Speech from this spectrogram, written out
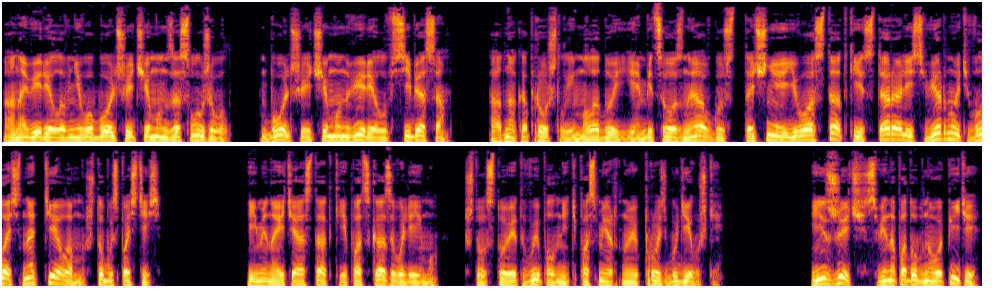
Она верила в него больше, чем он заслуживал, больше, чем он верил в себя сам. Однако прошлый молодой и амбициозный Август, точнее его остатки, старались вернуть власть над телом, чтобы спастись. Именно эти остатки подсказывали ему, что стоит выполнить посмертную просьбу девушки. И сжечь свиноподобного Пити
